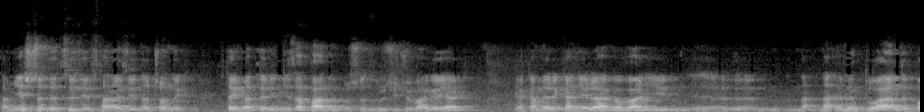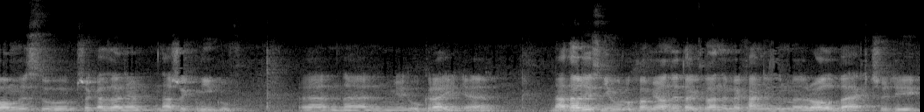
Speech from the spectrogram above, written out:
Tam jeszcze decyzje w Stanach Zjednoczonych w tej materii nie zapadły. Proszę zwrócić uwagę, jak, jak Amerykanie reagowali na, na ewentualny pomysł przekazania naszych migów Ukrainie. Nadal jest nieuruchomiony tak zwany mechanizm rollback, czyli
